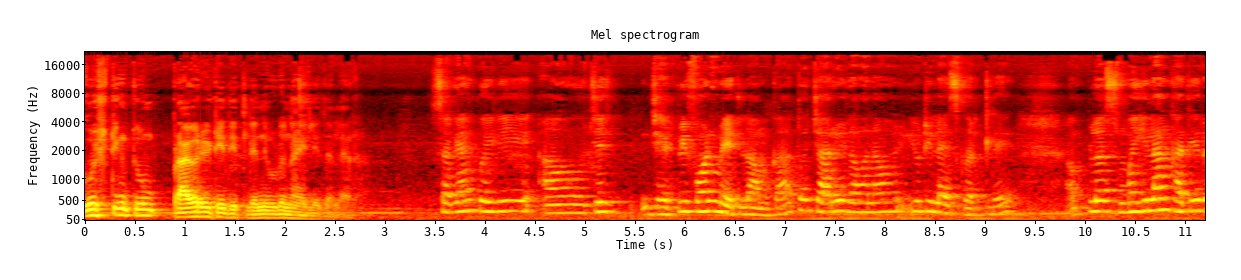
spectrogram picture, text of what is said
गोश्टींक तूं प्रायोरिटी दितले निवडून आयली जाल्यार? सगळ्यांत पयलीं हांव जे झेडपी फंड मेळटलो आमकां तो चारूय गांवांत हांव युटिलायज करतले. प्लस महिलां खातीर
